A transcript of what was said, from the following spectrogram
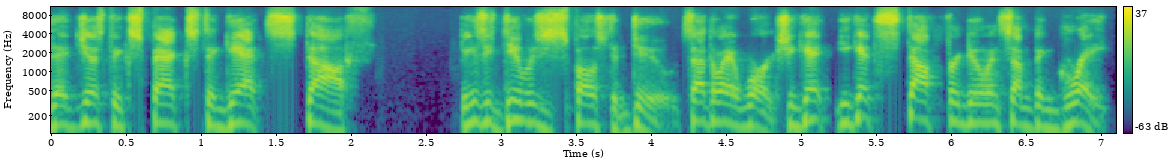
that just expects to get stuff because he did what he's supposed to do. It's not the way it works. You get you get stuff for doing something great.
